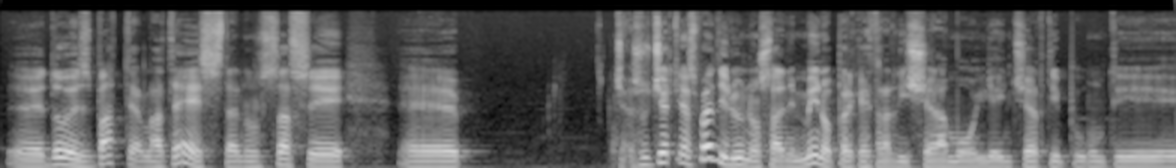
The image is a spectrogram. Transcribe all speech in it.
eh, dove sbattere la testa, non sa se... Eh, cioè, su certi aspetti lui non sa nemmeno perché tradisce la moglie in certi punti.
